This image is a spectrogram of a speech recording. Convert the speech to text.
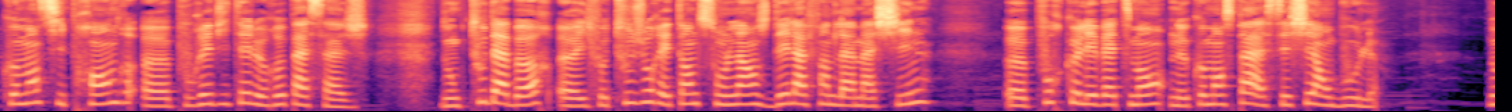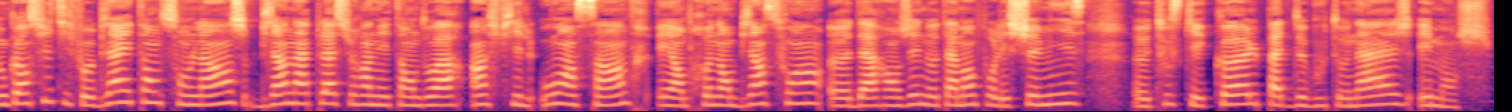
comment s'y prendre pour éviter le repassage? Donc tout d'abord, il faut toujours étendre son linge dès la fin de la machine pour que les vêtements ne commencent pas à sécher en boule. Donc ensuite, il faut bien étendre son linge, bien à plat sur un étendoir, un fil ou un cintre, et en prenant bien soin euh, d'arranger notamment pour les chemises euh, tout ce qui est col, pattes de boutonnage et manches.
